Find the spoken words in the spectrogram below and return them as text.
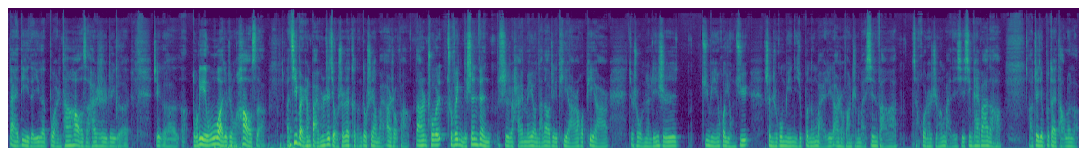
带地的一个，不管是 townhouse 还是这个这个独立屋啊，就这种 house 啊，啊，基本上百分之九十的可能都是要买二手房。当然，除非除非你的身份是还没有拿到这个 TR 或 PR，就是我们的临时。居民或永居，甚至公民，你就不能买这个二手房，只能买新房啊，或者只能买那些新开发的哈，啊，这就不再讨论了。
